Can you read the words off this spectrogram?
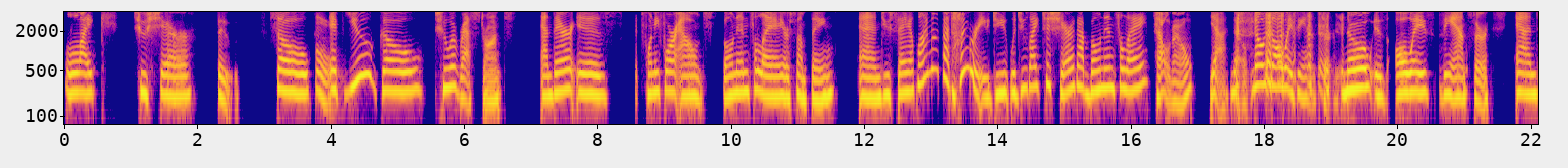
like to share food. So Oh, if you go to a restaurant and there is a 24 ounce bone in filet or something, and you say, Well, I'm not that hungry. Do you would you like to share that bone in filet? hell no. Yeah, no. No is always the answer. No is always the answer. And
